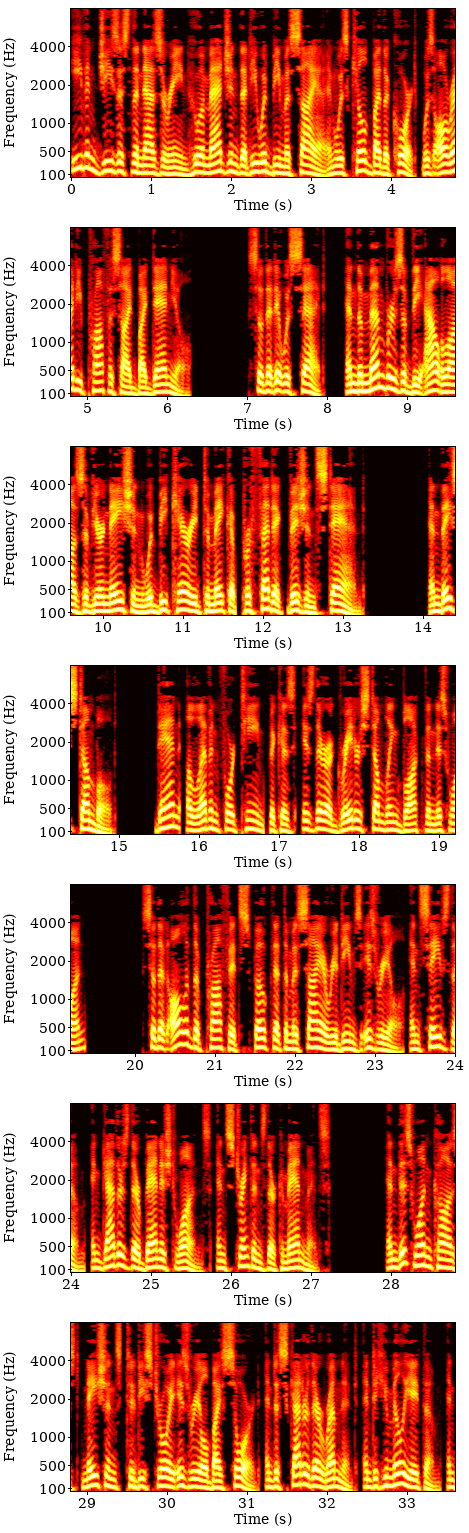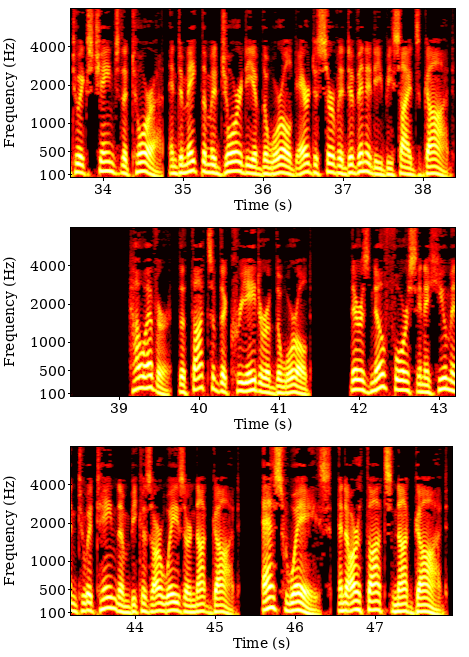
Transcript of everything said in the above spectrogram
Even Jesus the Nazarene who imagined that he would be Messiah and was killed by the court, was already prophesied by Daniel. So that it was said, "...and the members of the outlaws of your nation would be carried to make a prophetic vision stand." And they stumbled. Dan, 11:14 because, is there a greater stumbling block than this one? So that all of the prophets spoke that the Messiah redeems Israel, and saves them, and gathers their banished ones, and strengthens their commandments. And this one caused nations to destroy Israel by sword, and to scatter their remnant, and to humiliate them, and to exchange the Torah, and to make the majority of the world err to serve a divinity besides God. However, the thoughts of the Creator of the world—there is no force in a human to attain them because our ways are not God's ways, and our thoughts not God's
